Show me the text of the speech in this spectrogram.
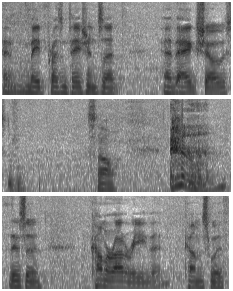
and made presentations at, at ag shows. So there's a camaraderie that comes with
